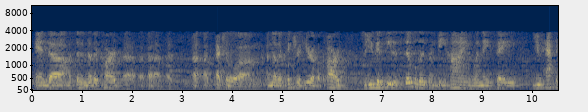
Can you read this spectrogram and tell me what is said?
And uh, I'm going to send another card, uh, uh, uh uh, actual um, another picture here of a card, so you can see the symbolism behind when they say you have to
